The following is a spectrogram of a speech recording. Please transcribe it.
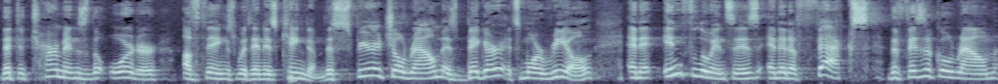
that determines the order of things within his kingdom. The spiritual realm is bigger, it's more real, and it influences and it affects the physical realm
